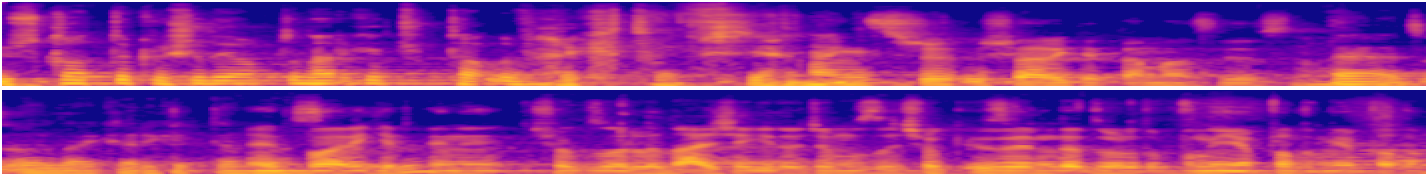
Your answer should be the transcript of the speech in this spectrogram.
Üst katta köşede yaptığın hareket çok tatlı bir hareket olmuş yani. Hangisi şu, şu hareketten bahsediyorsun? değil mi? Evet oradaki hareketten Evet bu bahsediyorum. hareket beni çok zorladı. Ayşegül hocamız da çok üzerinde durdu. Bunu yapalım yapalım.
